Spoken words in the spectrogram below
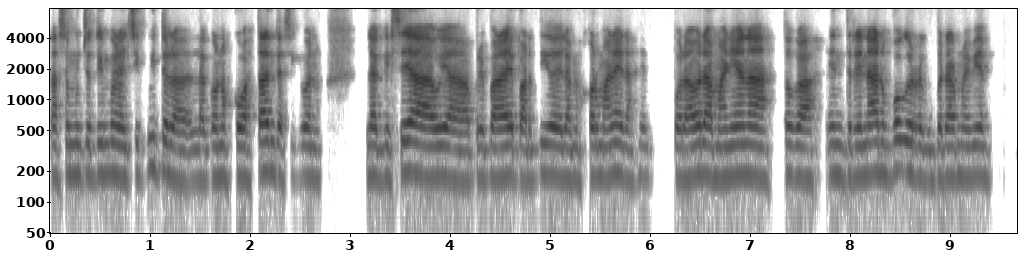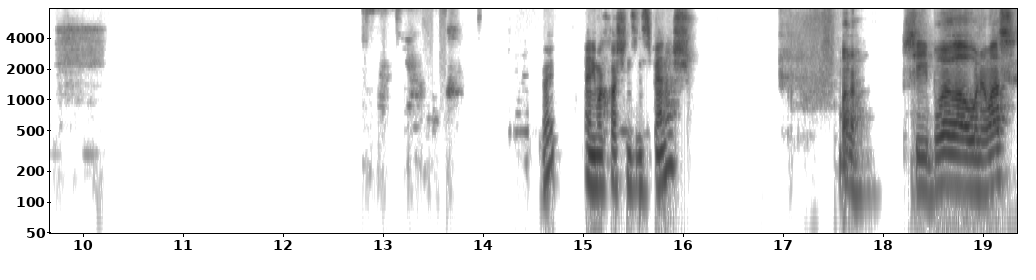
hace mucho tiempo en el circuito la, conozco bastante, así que bueno, la que sea voy a preparar el partido de la mejor manera. Por ahora, mañana toca entrenar un poco y recuperarme bien. Any more questions in Spanish? Bueno, si puedo una más.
